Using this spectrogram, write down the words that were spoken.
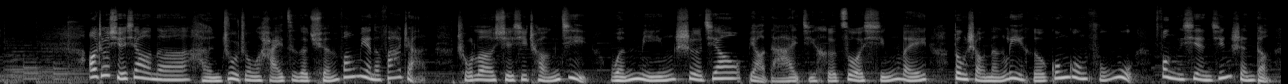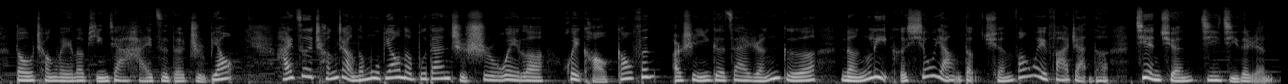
澳洲学校呢，很注重孩子的全方面的发展，除了学习成绩、文明、社交、表达以及合作行为、动手能力和公共服务、奉献精神等，都成为了评价孩子的指标。孩子成长的目标呢，不单只是为了会考高分，而是一个在人格、能力和修养等全方位发展的健全、积极的人。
